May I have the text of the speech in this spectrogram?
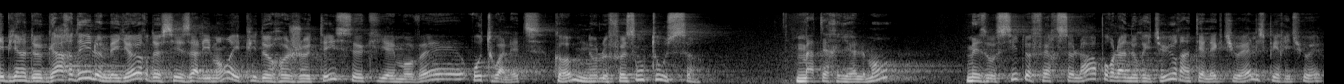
eh bien de garder le meilleur de ces aliments et puis de rejeter ce qui est mauvais aux toilettes, comme nous le faisons tous, matériellement, mais aussi de faire cela pour la nourriture intellectuelle, spirituelle.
